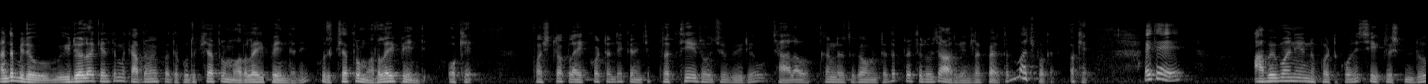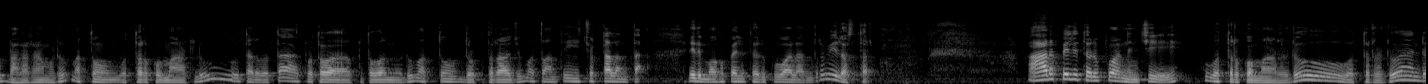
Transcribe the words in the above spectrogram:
అంటే మీరు వీడియోలోకి వెళ్తే మీకు అర్థమైపోతుంది కురుక్షేత్రం మొదలైపోయిందని. కురుక్షేత్రం మొదలైపోయింది. ఓకే. ఫస్ట్ ఒక లైక్ కొట్టండి. ఇక్కడ నుంచి ప్రతిరోజు వీడియో చాలా ఉత్కంఠగా ఉంటుంది. ప్రతిరోజు ఆరు గంటలకు పెడతాను. మర్చిపోకండి. ఓకే. అయితే అభిమన్యుని పట్టుకొని శ్రీకృష్ణుడు బలరాముడు మొత్తం ఉత్తర కుమారులు తర్వాత కృత కృతవర్ణుడు మొత్తం ద్రుపదరాజు మొత్తం అంతా ఈ చుట్టాలంతా. ఇది మగపల్లి తరపు వాళ్ళందరూ వీళ్ళు వస్తారు ఆడపల్లి తరపు వారి నుంచి ఉత్తర కుమారుడు ఉత్తరుడు అండ్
